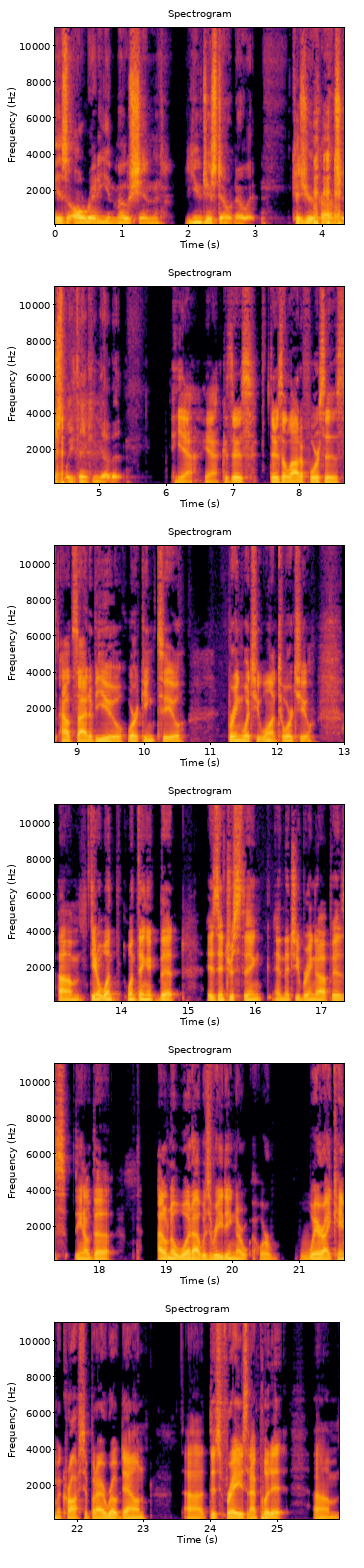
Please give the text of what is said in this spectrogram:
is already in motion. You just don't know it because you're consciously thinking of it. Yeah, yeah, because there's there's a lot of forces outside of you working to bring what you want towards you. Um, you know, one one thing that is interesting and that you bring up is you know the I don't know what I was reading or or where I came across it, but I wrote down uh, this phrase and I put it um,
